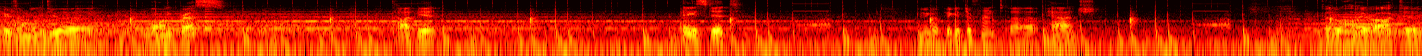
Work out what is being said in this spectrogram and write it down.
here is I'm going to do a long press, copy it, paste it. I'm going to go pick a different uh, patch, go to a higher octave,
